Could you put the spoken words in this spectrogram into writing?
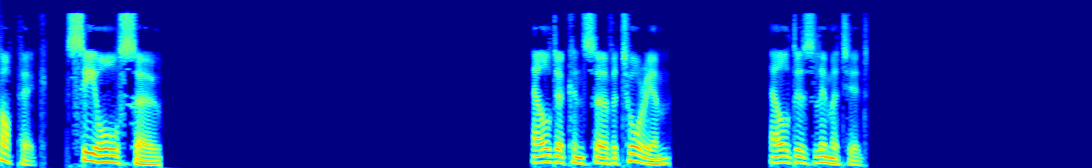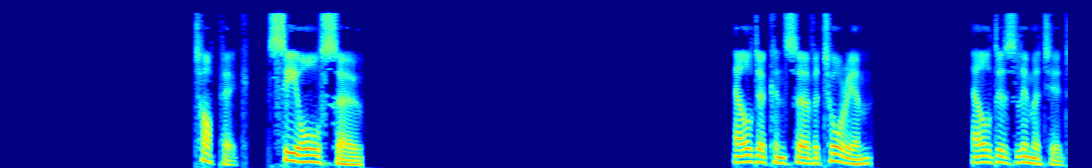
Topic. See also Elder Conservatorium Elders Limited Topic. See also Elder Conservatorium Elders Limited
